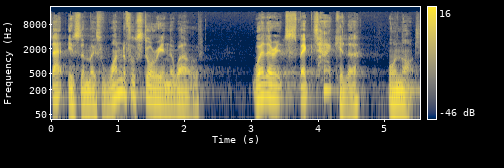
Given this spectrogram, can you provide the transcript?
that is the most wonderful story in the world, whether it's spectacular or not.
